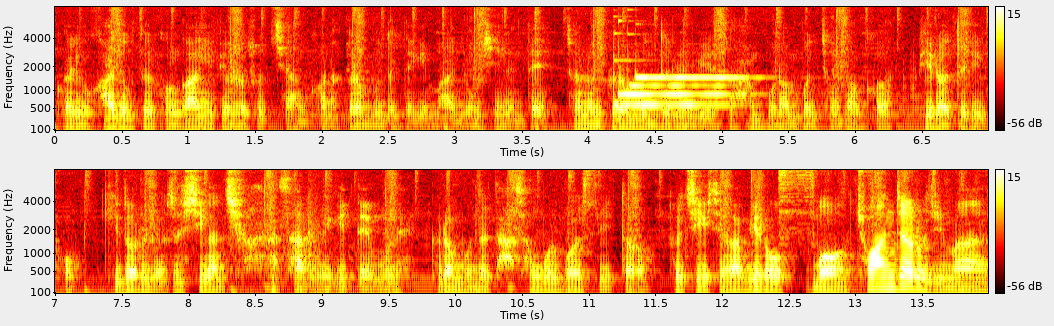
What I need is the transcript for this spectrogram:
그리고 가족들 건강이 별로 좋지 않거나 그런 분들 되게 많이 오시는데 저는 그런 분들 을 위해서 한 분 한 분 정성껏 빌어드리고 기도를 6시간씩 하는 사람이기 때문에 그런 분들 다 성불 볼 수 있도록 솔직히 제가 비록 뭐 초한자루지만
